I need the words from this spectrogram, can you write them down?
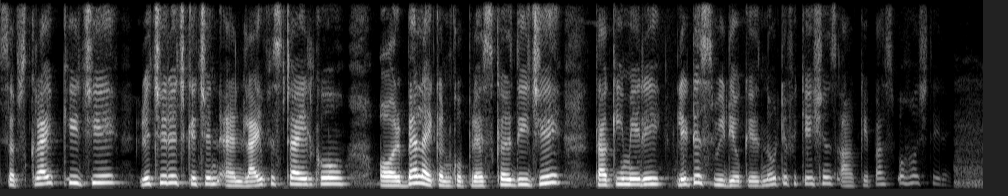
सब्सक्राइब कीजिए rich rich kitchen and lifestyle को और बेल आइकन को प्रेस कर दीजिए ताकि मेरे लेटेस्ट वीडियो के नोटिफिकेशंस आपके पास पहुँचते रहें।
